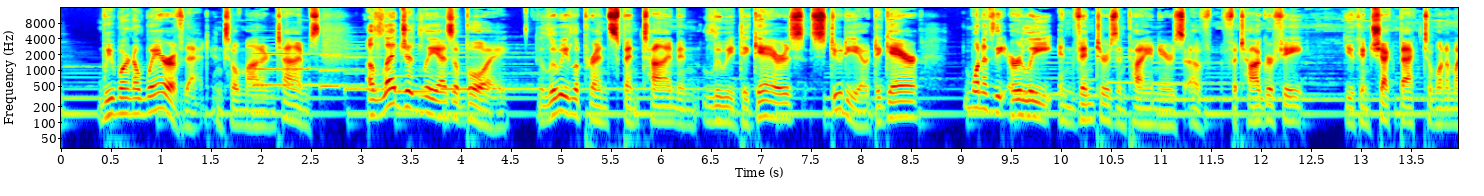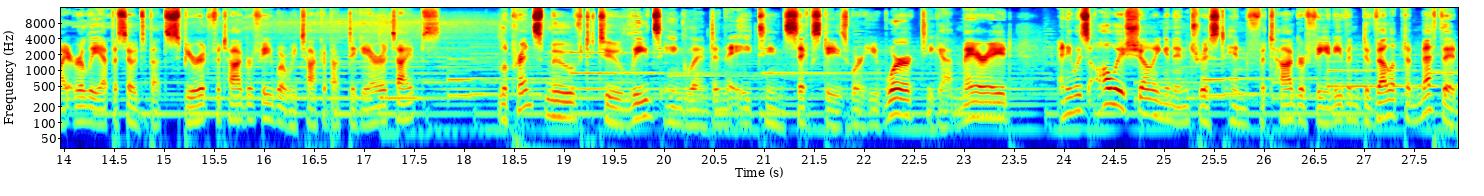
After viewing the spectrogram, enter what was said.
we weren't aware of that until modern times. Allegedly, as a boy, Louis Le Prince spent time in Louis Daguerre's studio. Daguerre, one of the early inventors and pioneers of photography, you can check back to one of my early episodes about spirit photography where we talk about daguerreotypes. Le Prince moved to Leeds, England in the 1860s where he worked, he got married, and he was always showing an interest in photography and even developed a method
